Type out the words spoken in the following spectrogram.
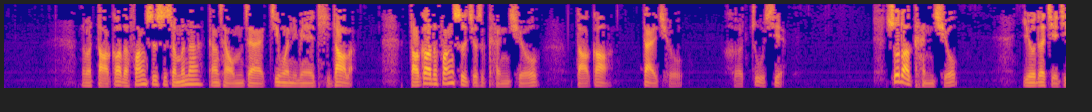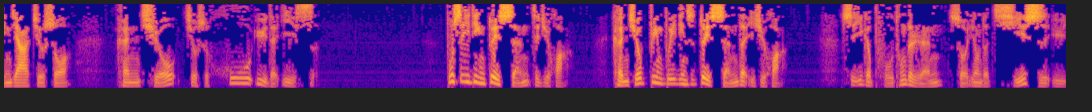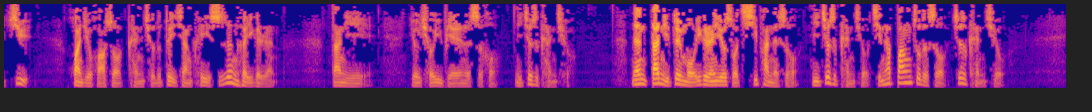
那么祷告的方式是什么呢？刚才我们在经文里面也提到了，祷告的方式就是恳求、祷告、代求和祝谢。说到恳求，有的解经家就说，恳求就是呼吁的意思，不是一定对神这句话。恳求并不一定是对神的一句话，是一个普通的人所用的祈使语句。换句话说，恳求的对象可以是任何一个人。当你有求于别人的时候，你就是恳求；那当你对某一个人有所期盼的时候，你就是恳求；请他帮助的时候，就是恳求。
